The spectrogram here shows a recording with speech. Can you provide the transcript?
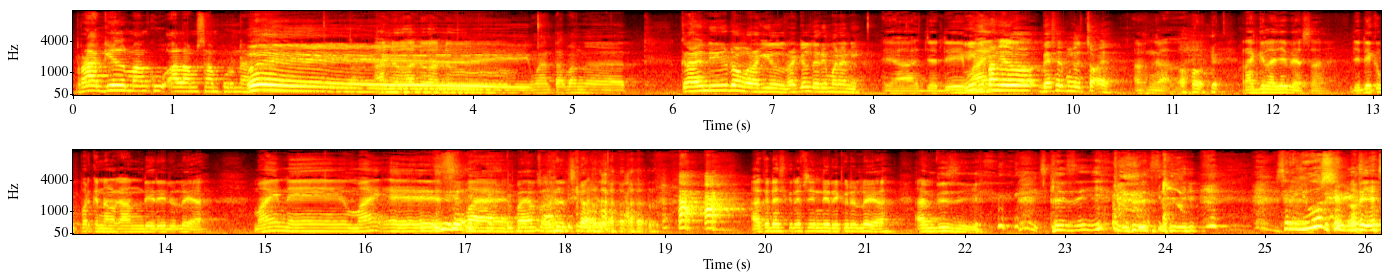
Ragil Mangku Alam Sampurna. Wih. Aduh, aduh, aduh. Wih, Mantap banget. Kenalin diri dong Ragil. Ragil dari mana nih? Ya, jadi Ini Mai- dipanggil biasa dipanggil Cok ya? Oh, enggak. Oh, iya. Ragil aja biasa. Jadi aku perkenalkan diri dulu ya. My name, my is my favorite color. aku deskripsiin diriku dulu ya. I'm busy. Skripsi, busy. Serius? Oh, Kan serius.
